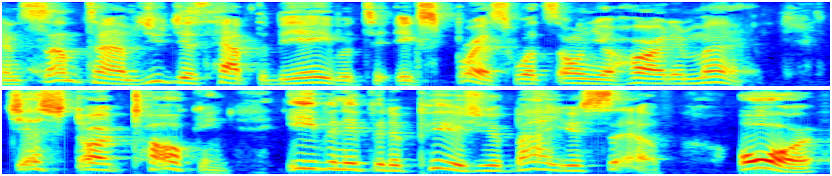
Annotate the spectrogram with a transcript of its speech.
And sometimes you just have to be able to express what's on your heart and mind. Just start talking, even if it appears you're by yourself, or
